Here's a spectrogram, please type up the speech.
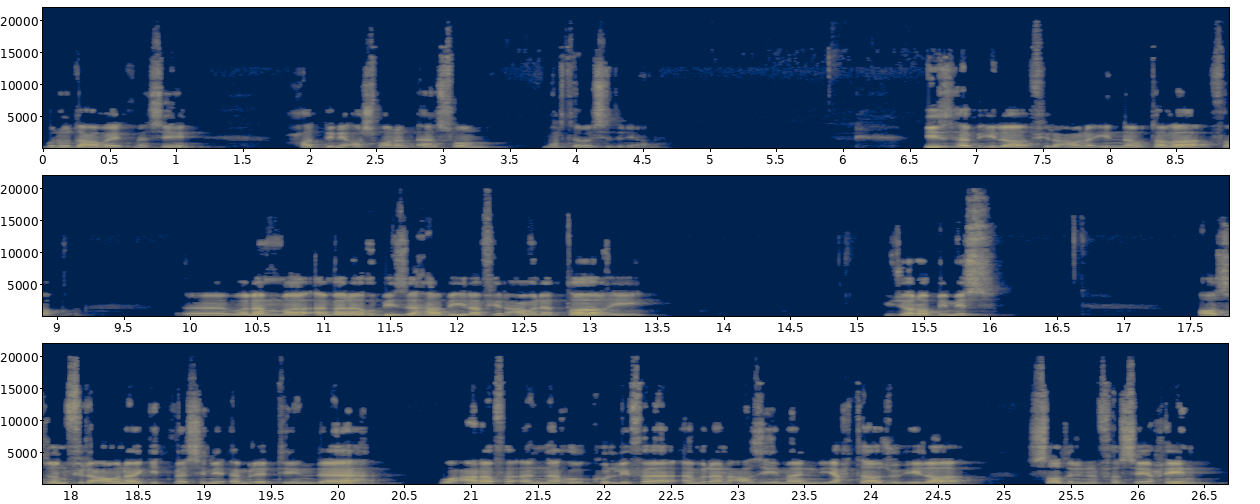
bunu dava etmesi, haddini aşmanın en son mertebesidir yani. İzheb ila firavune innehu taga ve lemma emerahu bi zehabi ila firavune tagi Yüce Rabbimiz azgın Firavun'a gitmesini emrettiğinde ve arafa ennehu kullife emren azimen yahtacu ila sadrin fesihin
